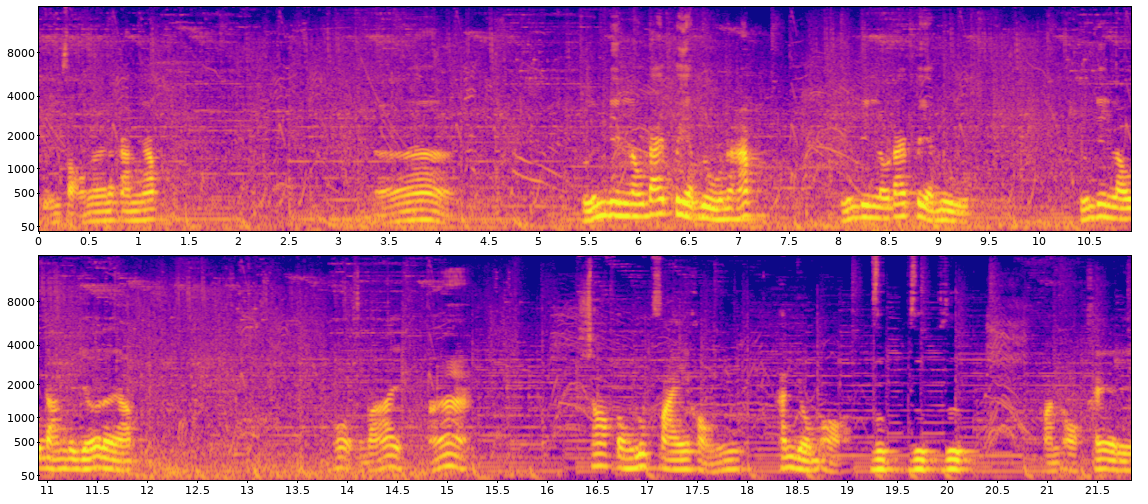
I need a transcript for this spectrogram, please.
ทีมสองเลยแล้วกันครับ เออพื้นดินเราได้เปรียบอยู่นะครับพื้นดินเราได้เปรียบอยู่พื้นดินเราดันไปเยอะเลยครับ โอ้สบายอ่าชอบตรงลูกไฟของท่านโยมออกวึบวึบวึบฟันออกเท่ดี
